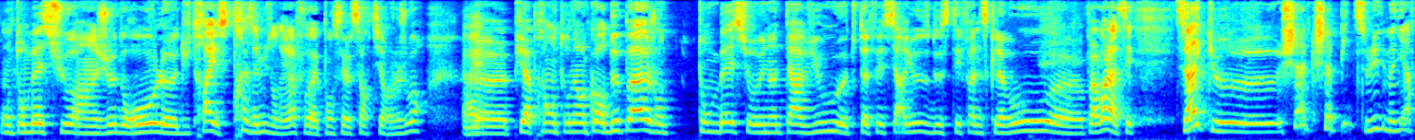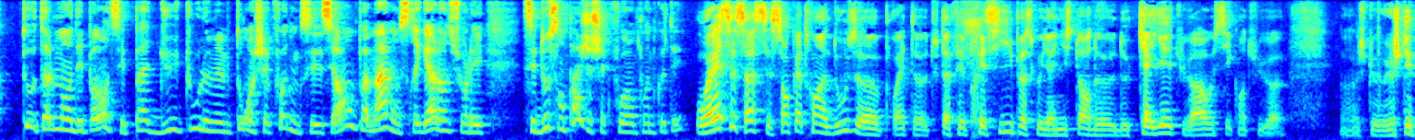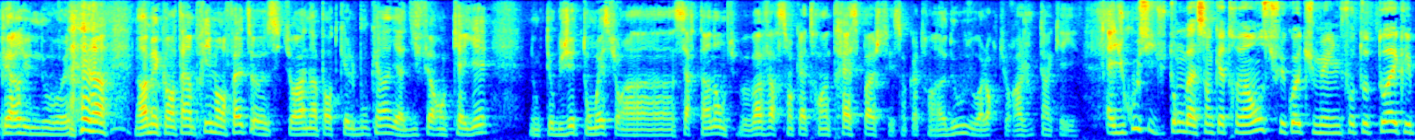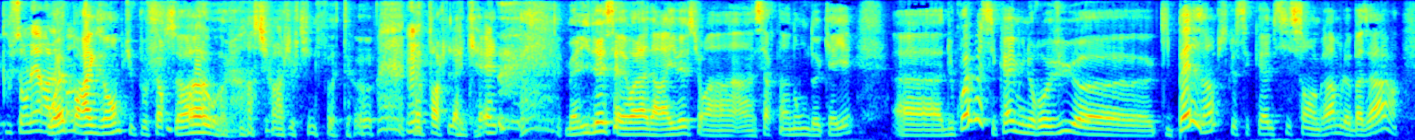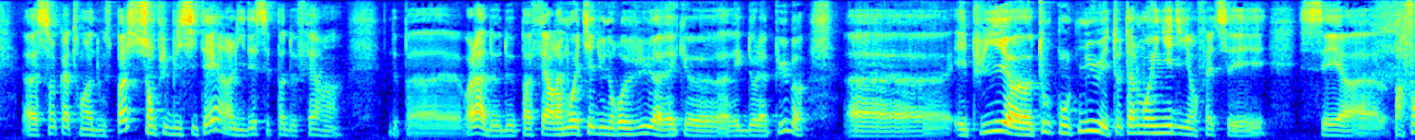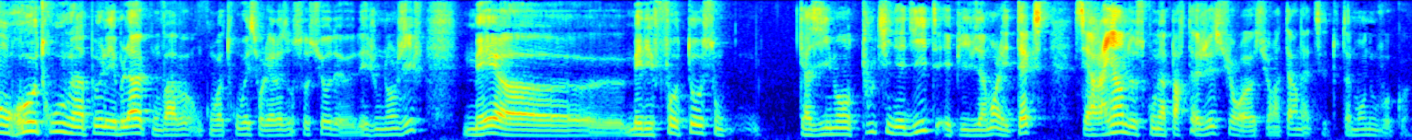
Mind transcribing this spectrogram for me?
on tombait sur un jeu de rôle du trail, c'est très amusant d'ailleurs, il faudrait penser à le sortir un jour. Ouais. Puis après on tournait encore deux pages, on tombait sur une interview tout à fait sérieuse de Stéphane Sclavo. Enfin voilà, c'est c'est vrai que chaque chapitre se lit de manière totalement indépendante, c'est pas du tout le même ton à chaque fois, donc c'est vraiment pas mal, on se régale hein, sur les... C'est 200 pages à chaque fois, un point de côté. Ouais, c'est ça, c'est 192 euh, pour être tout à fait précis, parce qu'il y a une histoire de, de cahier, tu verras aussi quand tu. euh, je t'ai perdu de nouveau. non, mais quand tu imprimes, en fait, euh, si tu auras n'importe quel bouquin, il y a différents cahiers. Donc tu es obligé de tomber sur un, certain nombre. Tu peux pas faire 193 pages, c'est 192, ou alors tu rajoutes un cahier. Et du coup, si tu tombes à 191, tu fais quoi? Tu mets une photo de toi avec les pouces en l'air à la Ouais, fin? par exemple, tu peux faire ça, ou alors tu rajoutes une photo, n'importe laquelle. Mais l'idée, c'est voilà, d'arriver sur un, un certain nombre de cahiers. Euh, du coup, ouais, ouais, c'est quand même une revue euh, qui pèse, hein, parce que c'est quand même 600 grammes le bazar, euh, 192 pages, sans publicité. hein. L'idée, c'est pas de faire un- de pas voilà de, de pas faire la moitié d'une revue avec euh, avec de la pub. Euh, et puis euh, tout le contenu est totalement inédit en fait. C'est c'est parfois on retrouve un peu les blagues qu'on va qu'on va trouver sur les réseaux sociaux de- des le gif. Mais mais les photos sont quasiment toutes inédites. Et puis évidemment les textes c'est rien de ce qu'on a partagé sur sur internet. C'est totalement nouveau quoi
